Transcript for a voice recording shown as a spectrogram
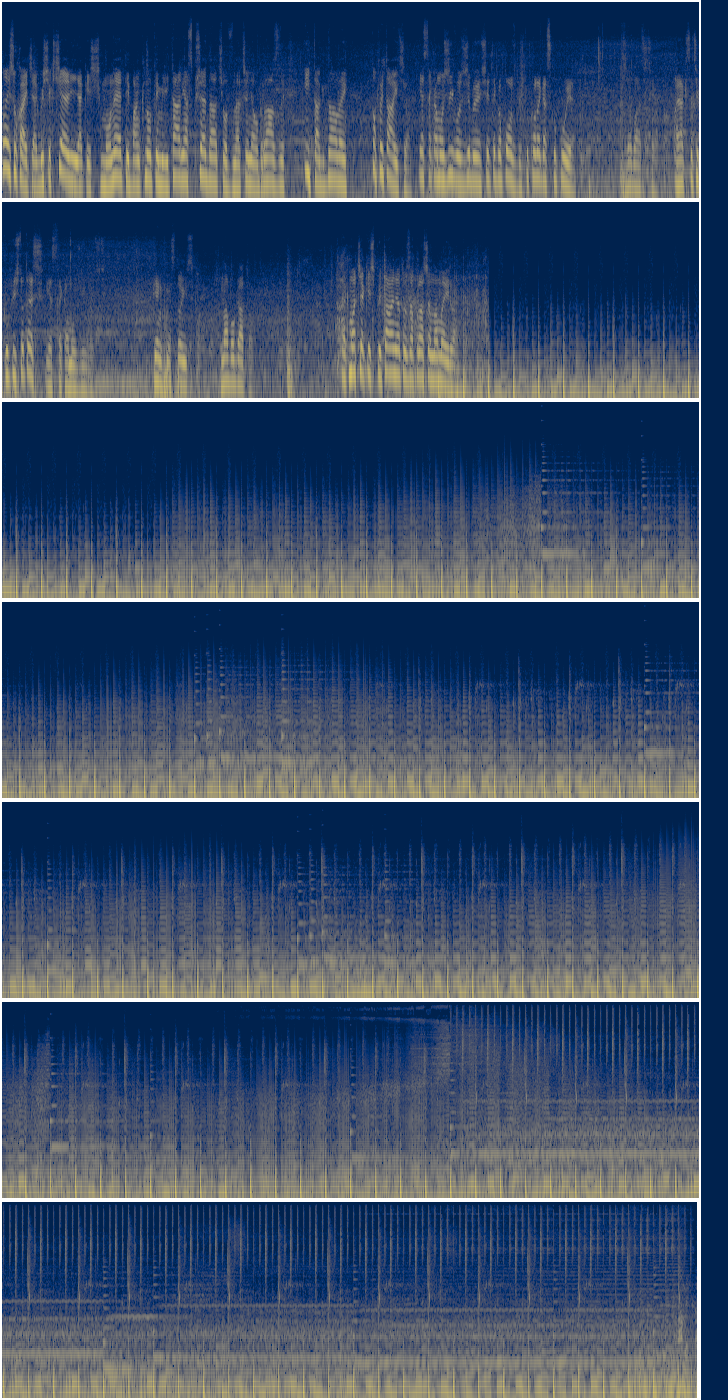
No i słuchajcie, jakbyście chcieli jakieś monety, banknoty, militaria sprzedać, odznaczenia, obrazy i tak dalej, to pytajcie. Jest taka możliwość, żeby się tego pozbyć. Tu kolega skupuje. Zobaczcie. A jak chcecie kupić, to też jest taka możliwość. Piękne stoisko. Na bogato. Jak macie jakieś pytania, to zapraszam na maila.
